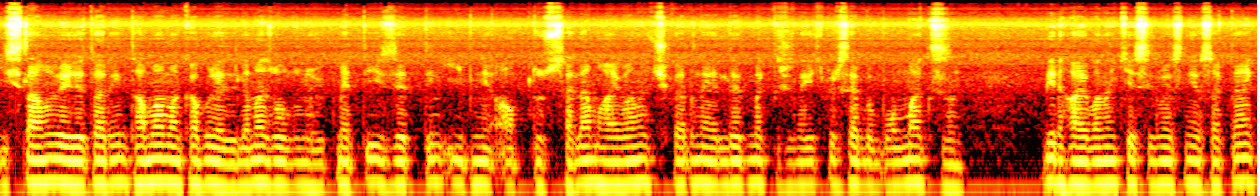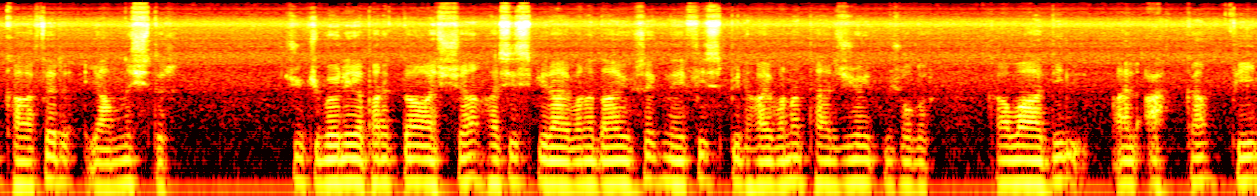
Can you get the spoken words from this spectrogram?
İslam'ı vejetaryen tamamen kabul edilemez olduğunu hükmettiği İzzettin İbni Abdüsselam hayvanın çıkarını elde etmek dışında hiçbir sebep olmaksızın bir hayvanın kesilmesini yasaklayan kafir yanlıştır. Çünkü böyle yaparak daha aşağı, hasis bir hayvana daha yüksek, nefis bir hayvana tercih etmiş olur. Kavadil al-Ahkam fil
